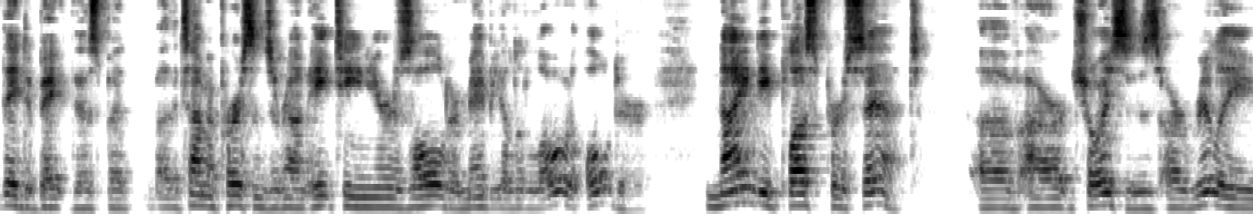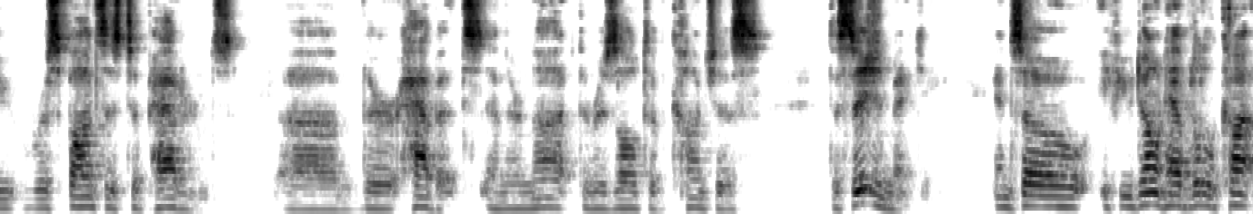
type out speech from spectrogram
they debate this, but by the time a person's around 18 years old or maybe a little older, 90 plus percent of our choices are really responses to patterns. Uh, they're habits and they're not the result of conscious decision making. And so if you don't have little, con-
